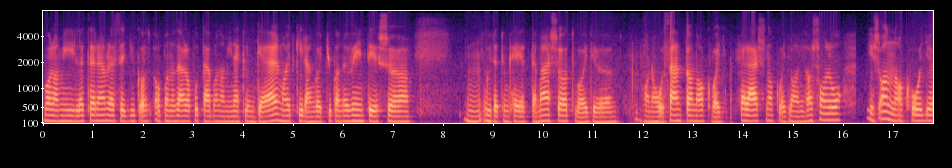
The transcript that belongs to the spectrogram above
valami leterem, leszedjük az, abban az állapotában, ami nekünk kell, majd kirángatjuk a növényt, és ültetünk helyette másat, vagy van, ahol szántanak, vagy felásnak, vagy valami hasonló. És annak, hogy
